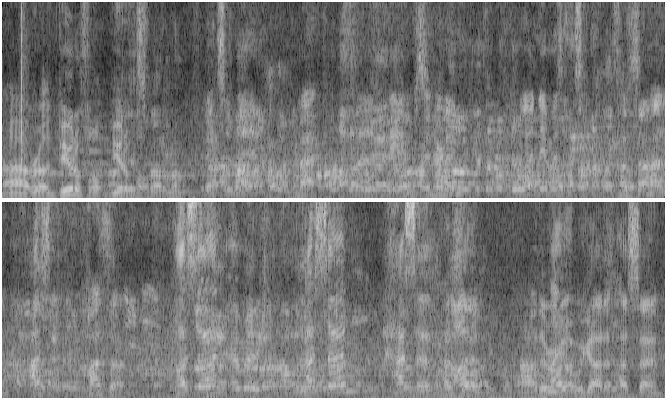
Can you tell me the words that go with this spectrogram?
Ah, rose. Beautiful, ah, beautiful. Oh, for mom. What's your name? Matt. And your name? My name is Hassan. Hassan. Hassan. Hassan. Hassan, America. Hassan, Hassan. Hassan. Ah, there we go. We got it. Hassan.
